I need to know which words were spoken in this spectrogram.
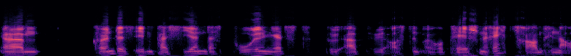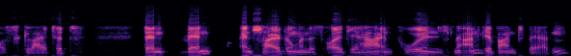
ähm, könnte es eben passieren, dass Polen jetzt peu à peu aus dem europäischen Rechtsraum hinausgleitet. Denn wenn Entscheidungen des EuGH in Polen nicht mehr angewandt werden,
